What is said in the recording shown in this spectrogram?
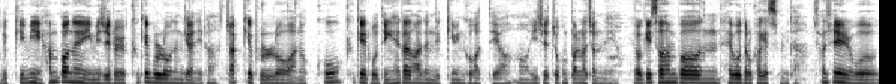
느낌이 한 번에 이미지를 크게 불러오는 게 아니라 작게 불러와 놓고 크게 로딩 해당하는 느낌인 것 같아요. 어, 이제 조금 빨라졌네요. 여기서 한번 해보도록 하겠습니다. 사실 뭐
